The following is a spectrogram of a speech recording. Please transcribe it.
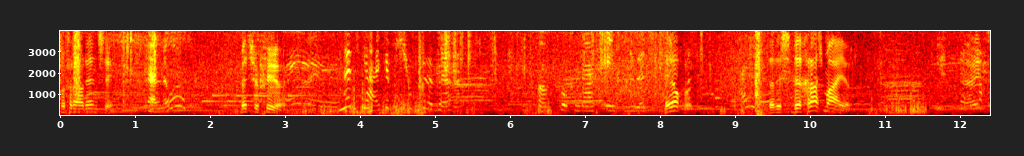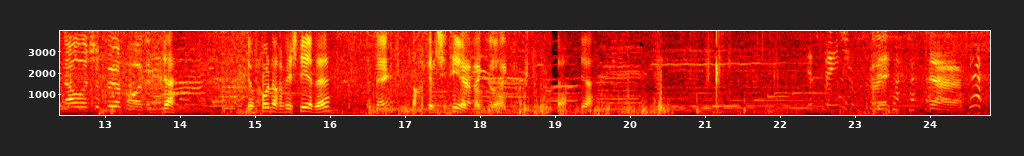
mevrouw Rensing. Hallo? Met chauffeur. Net, ja, ik heb de chauffeur eh, van voor vandaag ingehuurd. Heel goed. Dat is de grasmaaier. Hij is nou chauffeur geworden. Ja. Je hebt gewoon nog gefeliciteerd, hè? Wat zei je? Nog gefeliciteerd. Ja, dankjewel. Ja, ja. Dat is mijn chauffeur. Ja.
